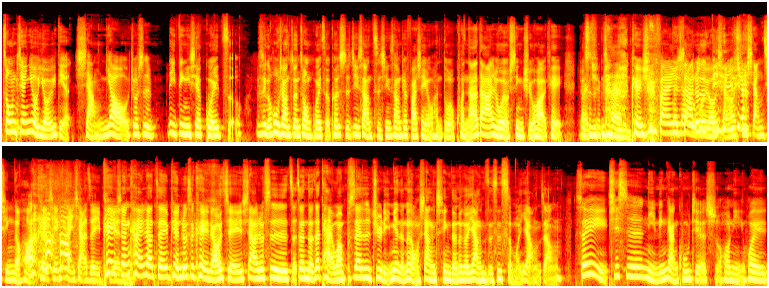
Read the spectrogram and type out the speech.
中间又有一点想要就是立定一些规则。就是一个互相尊重规则，可是实际上执行上却发现有很多的困难。那大家如果有兴趣的话，可以就是去看，可以去翻一下。就是第一篇去相亲的话，可以先看一下这一篇，可以先看一下这一篇，就是可以了解一下，就是真的在台湾不是在日剧里面的那种相亲的那个样子是什么样这样。所以其实你灵感枯竭的时候，你会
